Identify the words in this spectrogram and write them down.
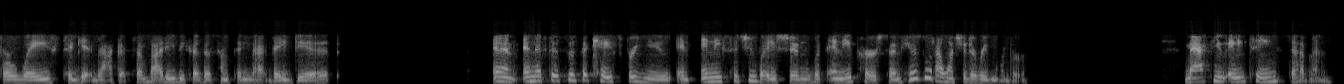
for ways to get back at somebody because of something that they did and, and if this is the case for you in any situation with any person, here's what I want you to remember Matthew 18 7.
